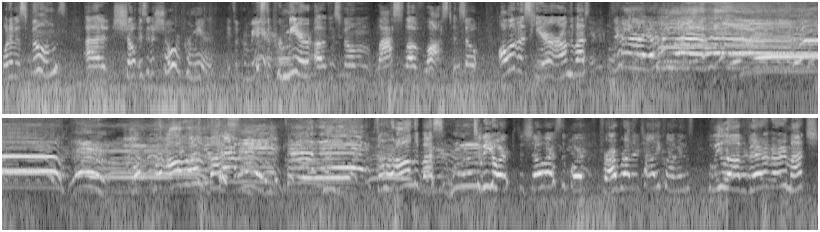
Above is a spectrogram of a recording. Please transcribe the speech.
one of his films. Uh, show is it a show or premiere? It's a premiere. It's the premiere of his film Last Love Lost, and so all of us here are on the bus. Say hi, to to show our support for our brother Talli Clemons, who we love very, very much.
